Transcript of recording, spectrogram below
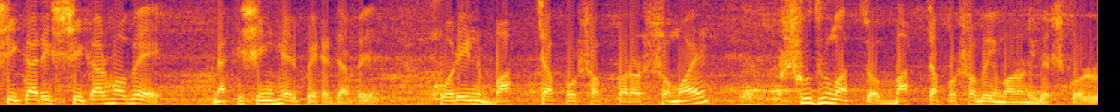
শিকারির শিকার হবে, নাকি সিংহের পেটে যাবে? হরিণ বাচ্চা প্রসব করার সময় শুধুমাত্র বাচ্চা প্রসবেই মনোনিবেশ করল।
